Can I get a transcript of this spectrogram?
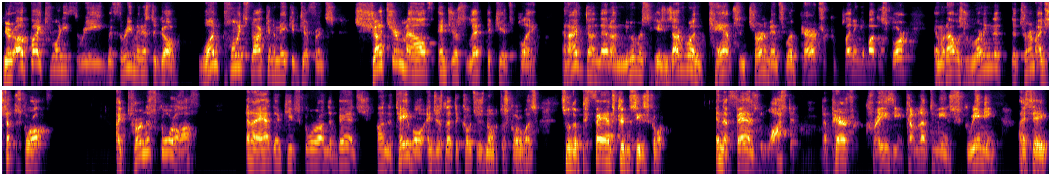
You're up by 23 with three minutes to go. One point's not going to make a difference. Shut your mouth and just let the kids play. And I've done that on numerous occasions. I've run camps and tournaments where parents are complaining about the score. And when I was running the, the term, I just shut the score off. I turned the score off and I had them keep score on the bench on the table and just let the coaches know what the score was. So the fans couldn't see the score and the fans lost it. The parents were crazy coming up to me and screaming. I say,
